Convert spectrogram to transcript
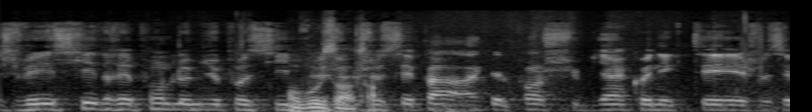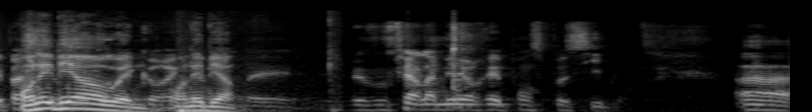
je vais essayer de répondre le mieux possible. On vous je ne sais pas à quel point je suis bien connecté. Je sais pas on est bien, Owen. On est bien. Je vais vous faire la meilleure réponse possible. Euh,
